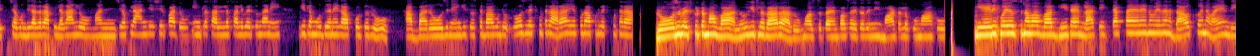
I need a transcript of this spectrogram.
ఎచ్చగుంది కదా రా పిల్లగాళ్ళు. మంచిగా ప్లాన్ చేసి పాటు ఇంట్లో చల్ల చలి పెడుతుందని ఇట్లా ముద్దనే కాపుకుంటారు అబ్బా రోజు నేను గిట్ల వస్తే బాగుండు. రోజు పెట్టుకుంటారా రా ఎప్పుడు అప్పుడు పెట్టుకుంటారా? రోజు పెట్టుకుంటామవ్వా నువ్వు ఇట్లా రారాదు మస్తు టైం పాస్ అవుతుంది నీ మాటలకు మాకు. ఏడిపోయి వస్తున్నావవ్వా ఈ టైంలో టిక్ టాక్ తయారై నువ్వు ఏదైనా దావత్తుకోయినావా ఏంది?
